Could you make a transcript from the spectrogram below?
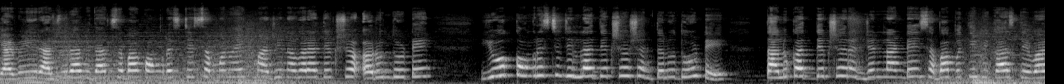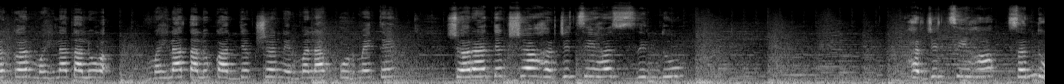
यावेळी राजुरा विधानसभा काँग्रेसचे समन्वयक माजी नगराध्यक्ष अरुण धोटे युवक काँग्रेसचे जिल्हाध्यक्ष शंतनू धोटे तालुकाध्यक्ष रंजन लांडे सभापती विकास देवाळकर महिला तालुका महिला तालुकाध्यक्ष निर्मला कुडमेथे शहराध्यक्ष हरजित सिंह सिंधू हरजित सिंह संधू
